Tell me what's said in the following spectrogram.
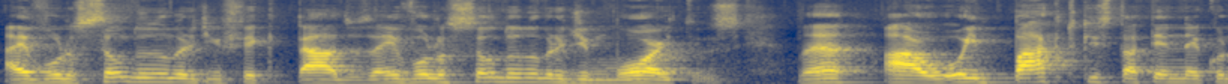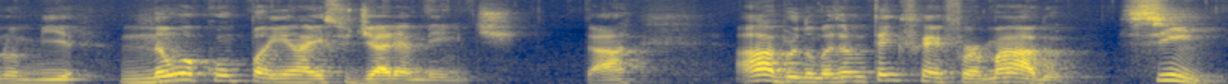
a evolução do número de infectados, a evolução do número de mortos, né? ah, o impacto que isso está tendo na economia. Não acompanhar isso diariamente. Tá? Ah, Bruno, mas eu não tenho que ficar informado? Sim,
